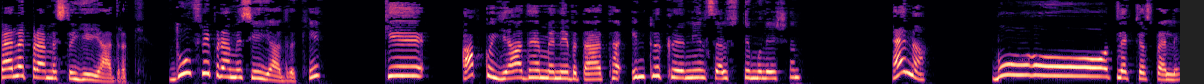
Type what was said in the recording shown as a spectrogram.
پہلا پرائمس تو یہ یاد رکھیں دوسری پرائمس یہ یاد رکھیں کہ آپ کو یاد ہے میں نے بتایا تھا سیلف اسٹیمولیشن ہے نا بہت پہلے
